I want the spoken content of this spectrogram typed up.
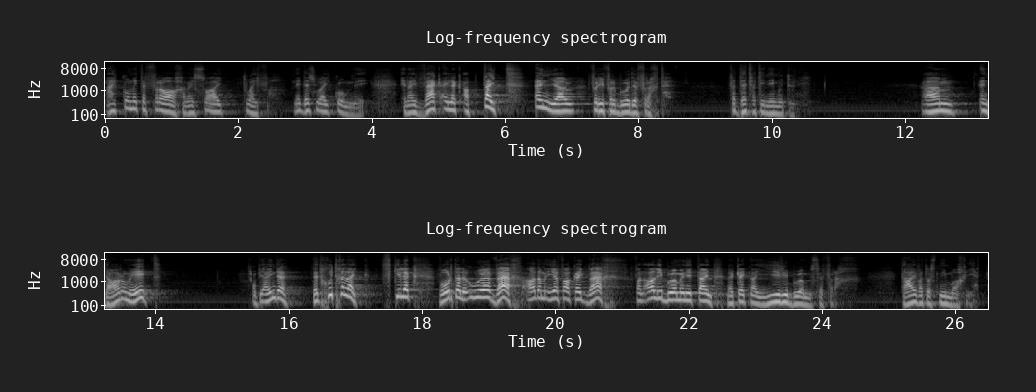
Maar hy kom met 'n vraag en hy swaai twyfel. Net dis hoe hy kom nê. En hy wek eintlik aptyd in jou vir die verbode vrugte. vir dit wat jy nie moet doen nie. Ehm um, en daarom het op die einde dit goed gelyk. Skielik word hulle oë weg. Adam en Eva kyk weg van al die bome in die tuin en hulle kyk na hierdie boom se vrug. Daai wat ons nie mag eet nie.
